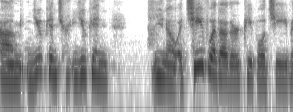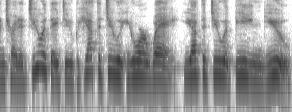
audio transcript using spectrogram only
Um, you can tr- you can you know achieve what other people achieve and try to do what they do, but you have to do it your way. You have to do it being you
